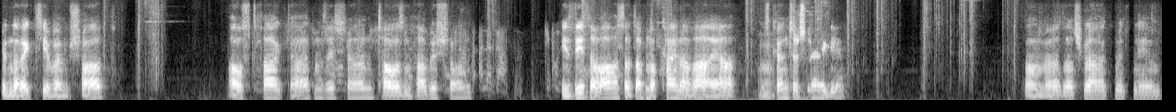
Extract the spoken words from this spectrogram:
Bin direkt hier beim Shop. Auftrag, Daten sichern. 1000 habe ich schon. Hier sieht doch aus, als ob noch keiner war, ja. Das Ja. könnte schnell gehen. So, Mörserschlag mitnehmen.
